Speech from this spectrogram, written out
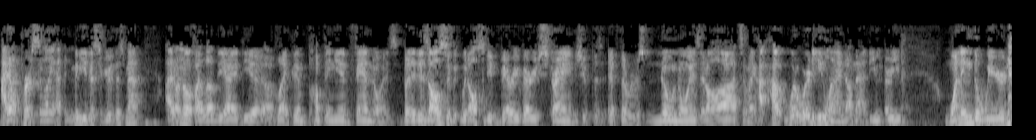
I don't personally. Maybe you disagree with this, Matt. I don't know if I love the idea of like them pumping in fan noise, but it is also it would also be very very strange if the, if there was no noise at all odds. And like, how, how where, where do you land on that? Do you are you wanting the weird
